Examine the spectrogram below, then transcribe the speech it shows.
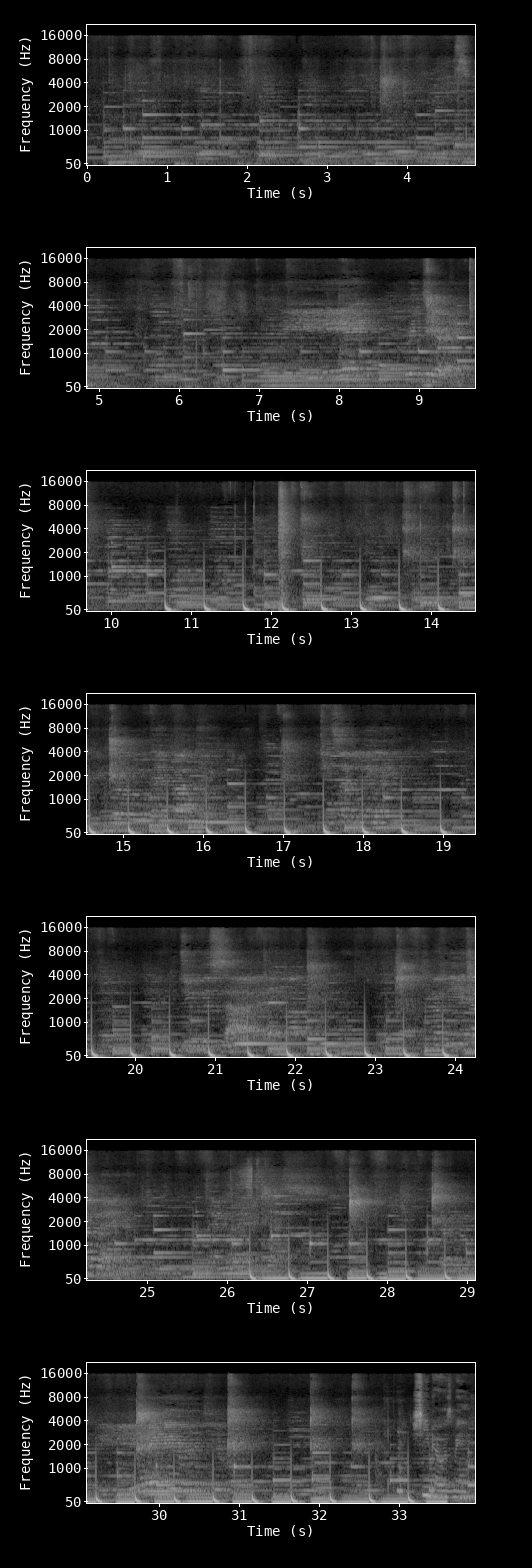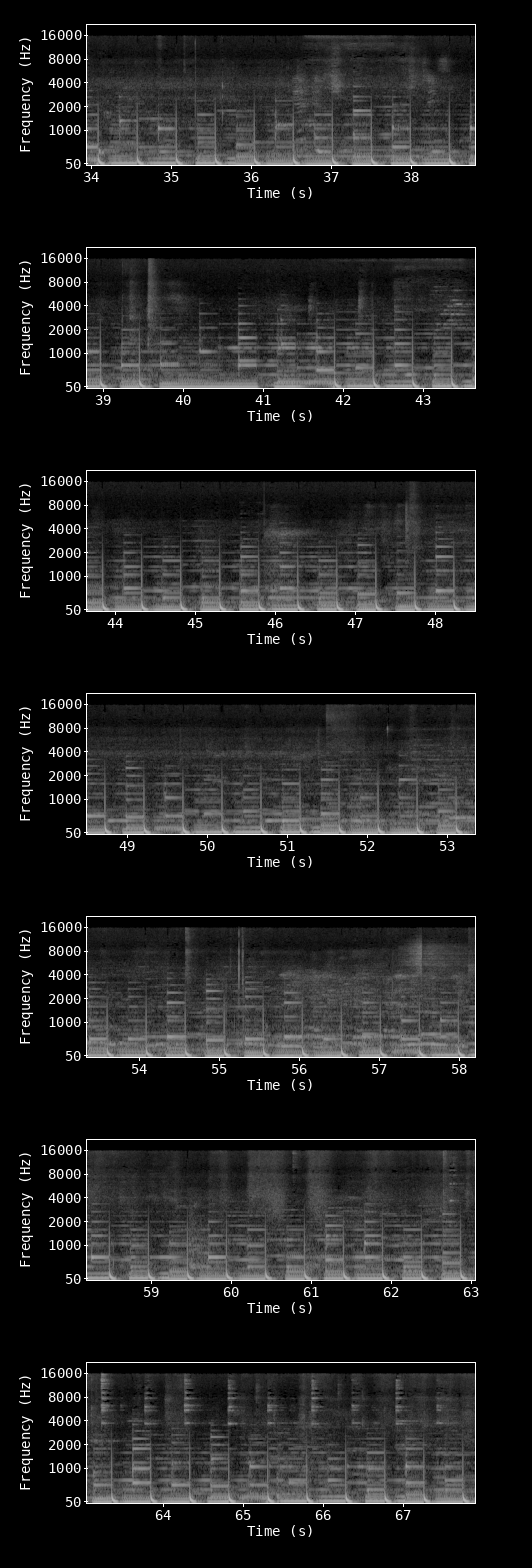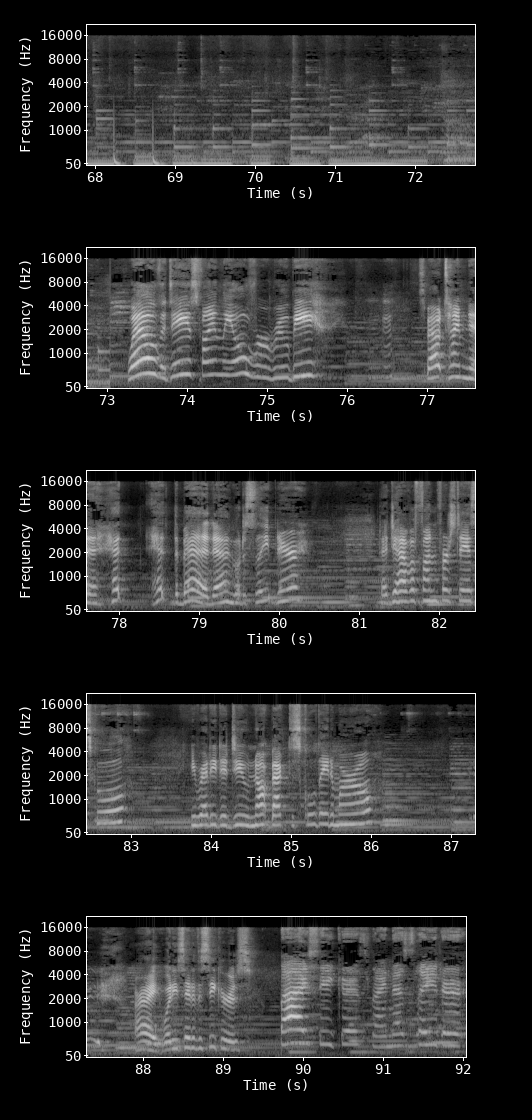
She knows me. The day is finally over, Ruby. It's about time to hit hit the bed and go to sleep there. Did you have a fun first day of school? You ready to do not back to school day tomorrow? All right, what do you say to the seekers? Bye, Seekers. Find us later.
